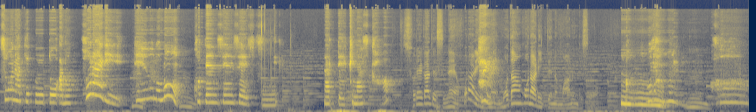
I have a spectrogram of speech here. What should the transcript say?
そうなってくると、あの、ホラリーっていうのも古典先生術になってきます。か、それがです。ねホラリーね、モダンホラリーっていうのもあるんです。よ。あ、モダンホラリー。うん、あ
